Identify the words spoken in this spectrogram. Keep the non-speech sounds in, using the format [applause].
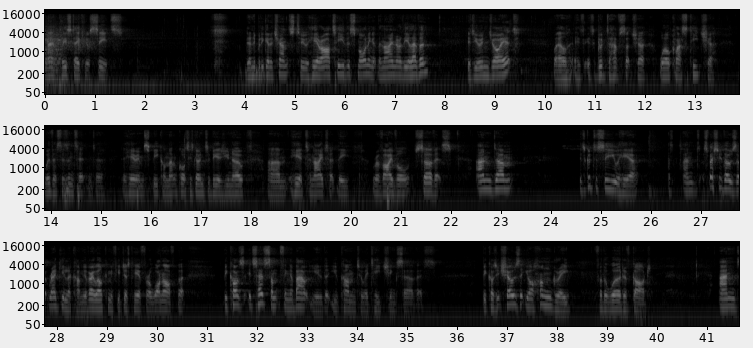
Amen. Please take your seats. Did anybody get a chance to hear RT this morning at the 9 or the 11? Did you enjoy it? Well, it's, it's good to have such a world class teacher with us, isn't it? And to, to hear him speak on that. Of course, he's going to be, as you know, um, here tonight at the revival service. And um, it's good to see you here, and especially those that regular come. You're very welcome if you're just here for a one off, but because it says something about you that you come to a teaching service, because it shows that you're hungry for the Word of God. And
